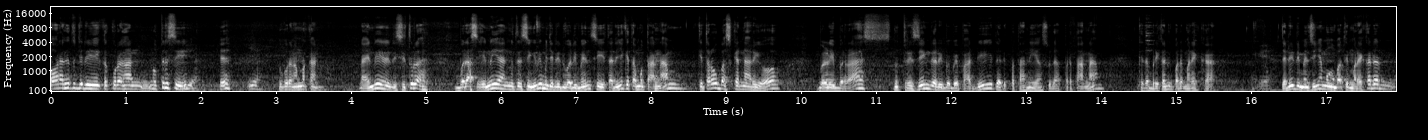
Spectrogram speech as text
orang itu jadi kekurangan nutrisi, iya. ya, iya. kekurangan makan. Nah ini di situlah beras ini yang nutrisi ini menjadi dua dimensi. Tadinya kita mau tanam, kita rubah skenario beli beras nutrizing dari bebek padi dari petani yang sudah bertanam kita berikan kepada mereka. Okay. Jadi dimensinya mengobati mereka dan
